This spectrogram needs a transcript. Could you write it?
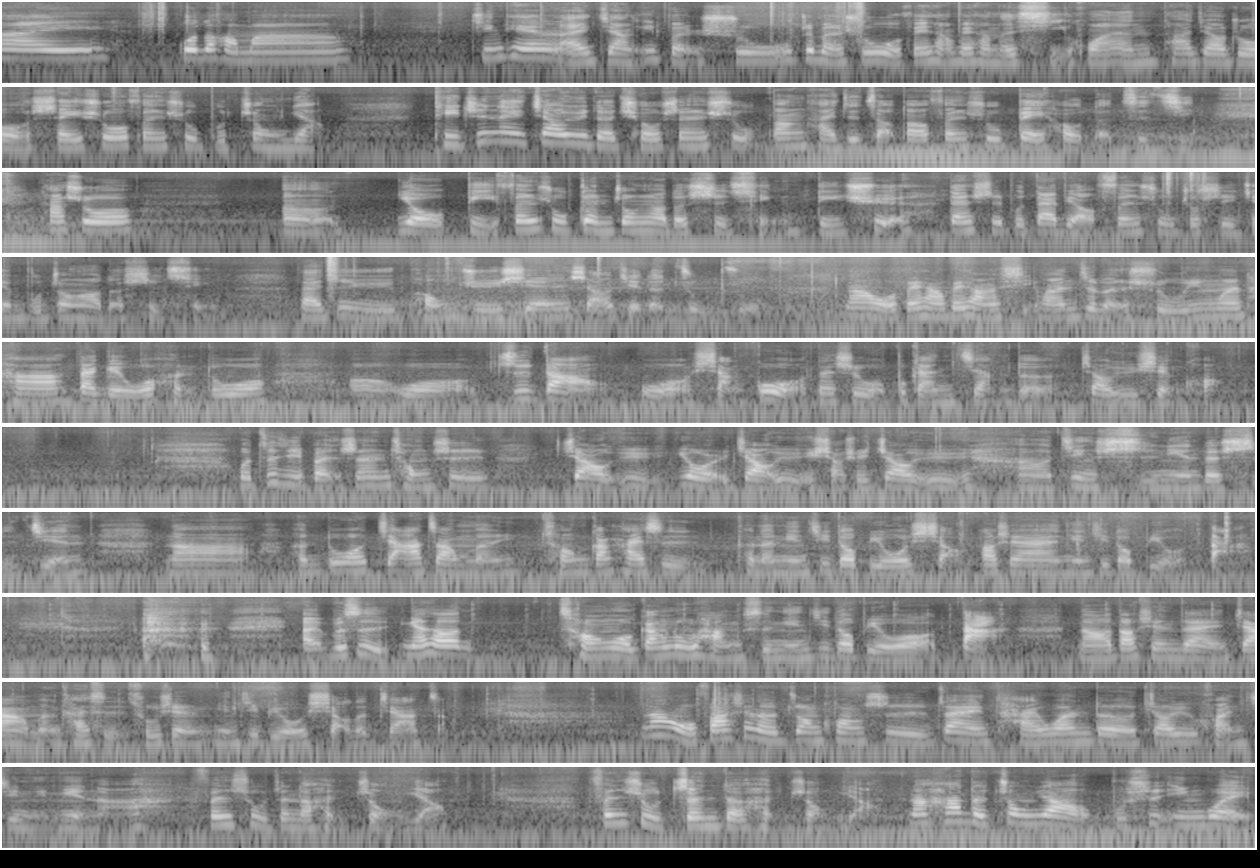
嗨，过得好吗？今天来讲一本书，这本书我非常非常的喜欢，它叫做《谁说分数不重要？体制内教育的求生术》，帮孩子找到分数背后的自己。他说：“嗯，有比分数更重要的事情，的确，但是不代表分数就是一件不重要的事情。”来自于彭菊仙小姐的著作。那我非常非常喜欢这本书，因为它带给我很多，呃，我知道、我想过，但是我不敢讲的教育现况。我自己本身从事教育、幼儿教育、小学教育，呃，近十年的时间。那很多家长们从刚开始可能年纪都比我小，到现在年纪都比我大。哎，不是，应该说。从我刚入行时，年纪都比我大，然后到现在，家长们开始出现年纪比我小的家长。那我发现的状况是在台湾的教育环境里面啊，分数真的很重要，分数真的很重要。那它的重要不是因为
